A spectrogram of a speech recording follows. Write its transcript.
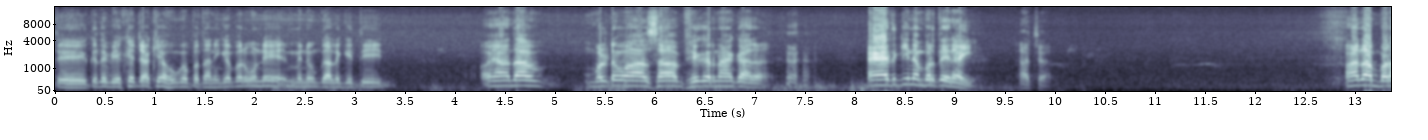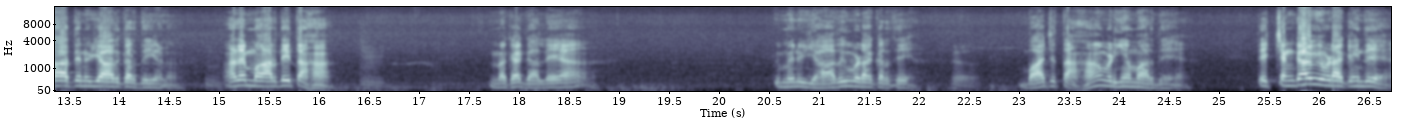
ਤੇ ਕਿਤੇ ਵੇਖਿਆ ਚਾਖਿਆ ਹੋਊਗਾ ਪਤਾ ਨਹੀਂ ਕਿ ਪਰ ਉਹਨੇ ਮੈਨੂੰ ਗੱਲ ਕੀਤੀ ਆਇਆਂ ਦਾ ਬਲਟੋਆ ਸਾਹਿਬ ਫਿਕਰ ਨਾ ਕਰ। ਐਤਕੀ ਨੰਬਰ ਤੇਰਾ ਹੀ। ਅੱਛਾ। ਆਂਦਾ ਬੜਾ ਤੈਨੂੰ ਯਾਦ ਕਰਦੇ ਜਣ। ਆਂਦੇ ਮਾਰਦੇ ਤਾਹਾਂ ਮੈਂ ਕਿਹਾ ਗੱਲ ਇਹ ਆ ਕਿ ਮੈਨੂੰ ਯਾਦ ਵੀ ਬੜਾ ਕਰਦੇ ਆ। ਬਾਅਦ ਚ ਤਾਹਾਂ ਬੜੀਆਂ ਮਾਰਦੇ ਆ। ਤੇ ਚੰਗਾ ਵੀ ਬੜਾ ਕਹਿੰਦੇ ਆ।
